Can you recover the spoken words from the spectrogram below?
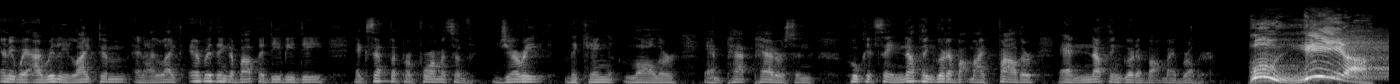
Anyway, I really liked him and I liked everything about the DVD except the performance of Jerry the King Lawler and Pat Patterson, who could say nothing good about my father and nothing good about my brother. Oh, yeah!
